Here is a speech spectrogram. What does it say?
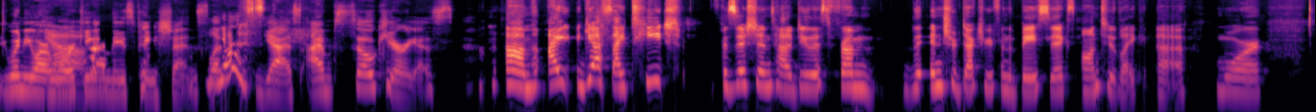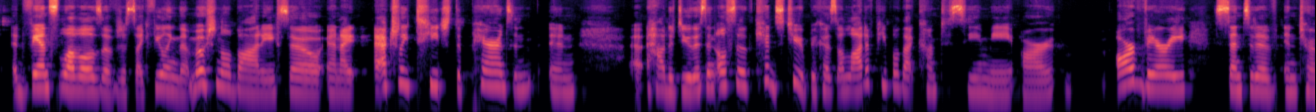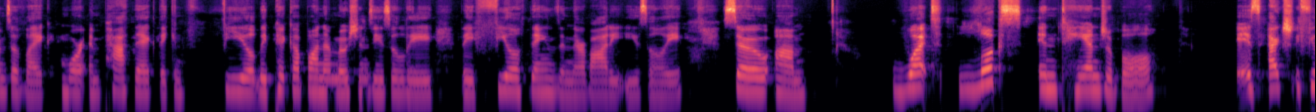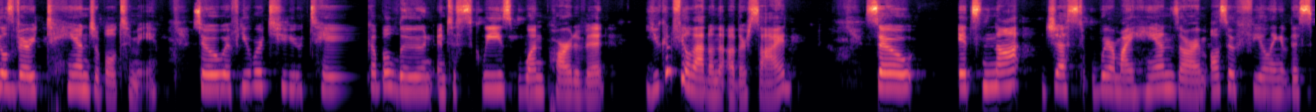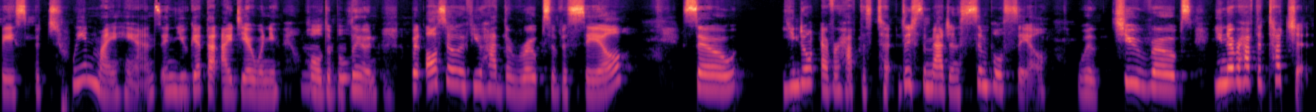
when you are Yeah. working on these patients? Let's- Yes. Yes, I'm so curious. Um, I yes, I teach physicians how to do this from the introductory, from the basics, onto like uh, more advanced levels of just like feeling the emotional body. So, and I actually teach the parents and and uh, how to do this, and also kids too, because a lot of people that come to see me are are very sensitive in terms of like more empathic. They can feel, they pick up on emotions easily. They feel things in their body easily. So, um, what looks intangible is actually feels very tangible to me. So if you were to take a balloon and to squeeze one part of it, you can feel that on the other side. So it's not just where my hands are. I'm also feeling the space between my hands. And you get that idea when you hold a balloon. Mm-hmm. But also if you had the ropes of a sail. So you don't ever have to t- just imagine a simple sail with two ropes. You never have to touch it.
